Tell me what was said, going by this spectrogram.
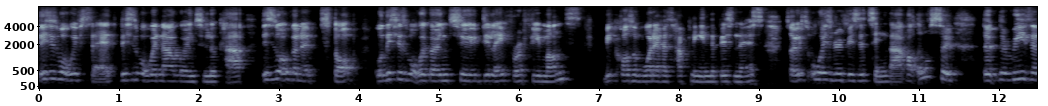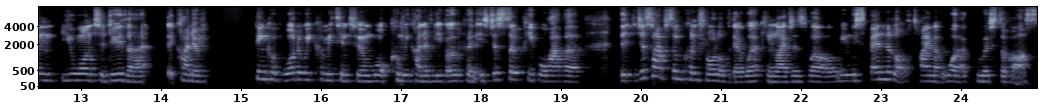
this is what we've said. This is what we're now going to look at. This is what we're going to stop, or this is what we're going to delay for a few months because of whatever's happening in the business. So it's always revisiting that. But also, the, the reason you want to do that, it kind of think of what are we committing to and what can we kind of leave open is just so people have a just have some control over their working lives as well. I mean, we spend a lot of time at work, most of us,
